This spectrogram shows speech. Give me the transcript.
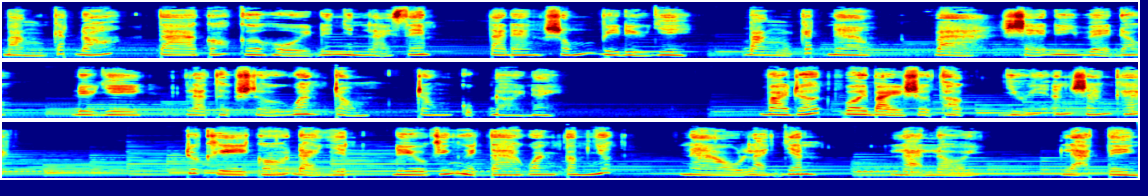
Bằng cách đó, ta có cơ hội để nhìn lại xem ta đang sống vì điều gì, bằng cách nào và sẽ đi về đâu. Điều gì là thực sự quan trọng trong cuộc đời này? Virus vơi bày sự thật dưới ánh sáng khác. Trước khi có đại dịch điều khiến người ta quan tâm nhất, nào là danh, là lợi, là tiền,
